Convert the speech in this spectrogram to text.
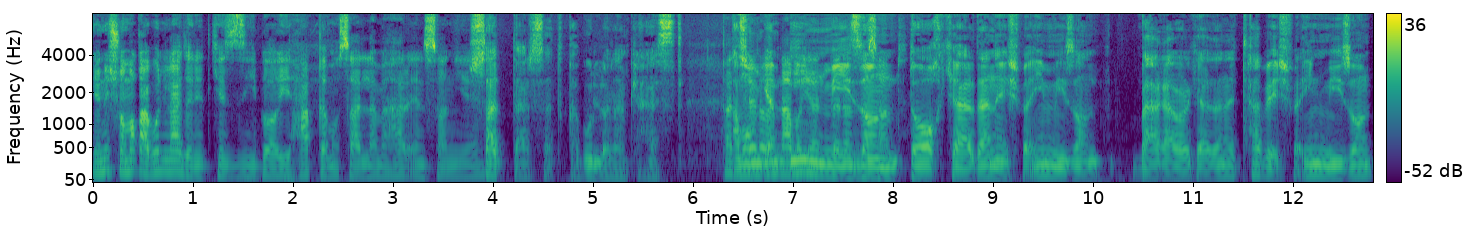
یعنی شما قبول ندارید که زیبایی حق مسلم هر انسانیه؟ صد درصد قبول دارم که هست. اما میگم این میزان داغ کردنش و این میزان برقرار کردن تبش و این میزان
